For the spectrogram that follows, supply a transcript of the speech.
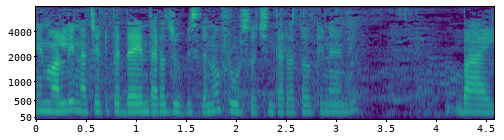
నేను మళ్ళీ నా చెట్టు పెద్ద అయిన తర్వాత చూపిస్తాను. ఫ్రూట్స్ వచ్చిన తర్వాత. ఓకేనా అండి? బాయ్.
